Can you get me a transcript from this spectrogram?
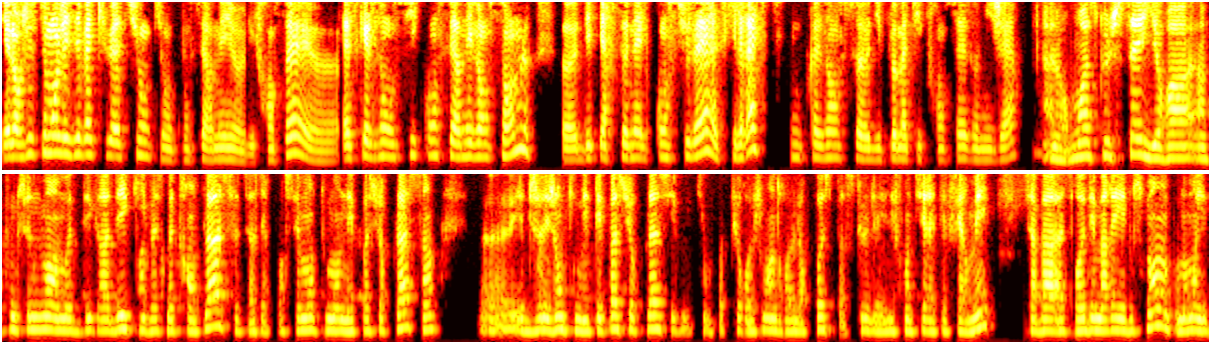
Et alors justement, les évacuations qui ont concerné euh, les Français, est-ce qu'elles ont aussi concerné l'ensemble des personnels consulaires? Est-ce qu'il reste une présence diplomatique française au Niger? Alors moi, ce que je sais, il y aura un fonctionnement en mode dégradé qui va se mettre en place, c'est-à-dire forcément tout le monde n'est pas sur place. Hein. Euh, il y a déjà des gens qui n'étaient pas sur place et qui n'ont pas pu rejoindre leur poste parce que les, frontières étaient fermées. Ça va, redémarrer doucement. Pour le moment, le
